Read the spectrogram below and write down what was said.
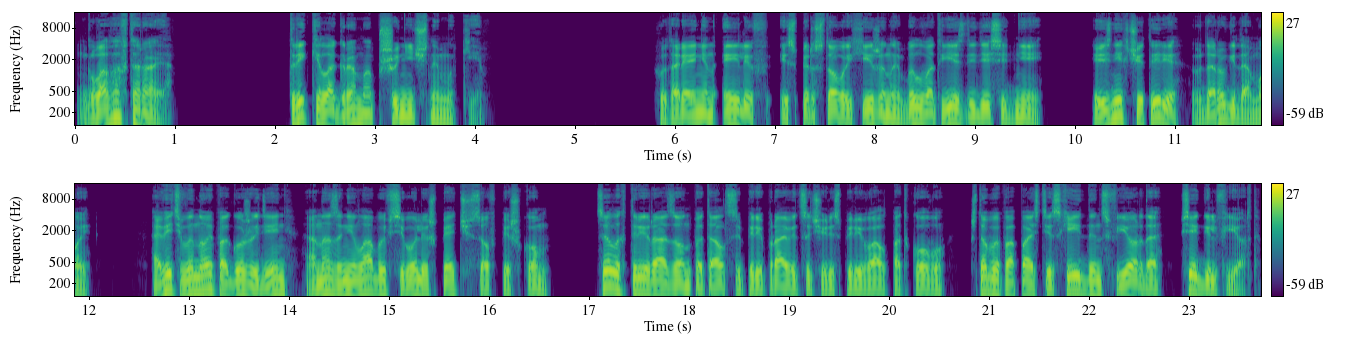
Глава вторая. Три килограмма пшеничной муки. Хуторянин Эйлиф из перстовой хижины был в отъезде 10 дней, из них 4 в дороге домой. А ведь в иной погожий день она заняла бы всего лишь 5 часов пешком. Целых три раза он пытался переправиться через перевал Подкову, чтобы попасть из Хейденсфьорда в Сегельфьорд.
